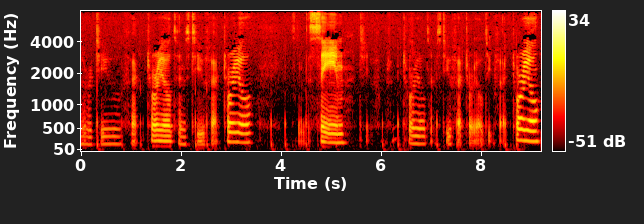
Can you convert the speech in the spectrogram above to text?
over 2 factorial times 2 factorial. It's going to be the same. 2 factorial times 2 factorial, 2 factorial.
